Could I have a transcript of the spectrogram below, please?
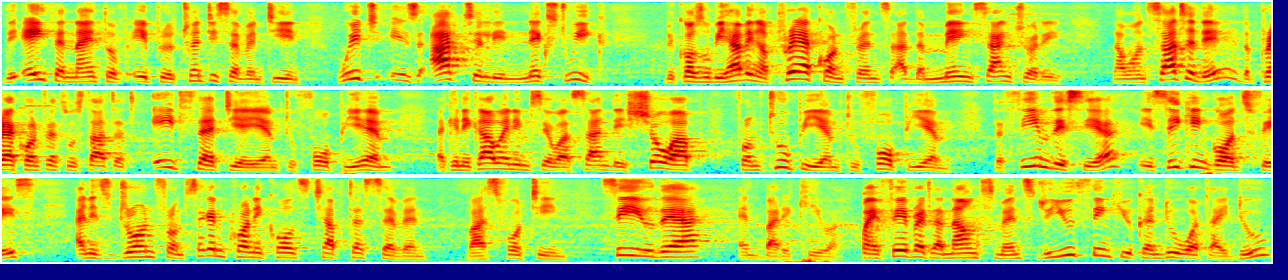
the 8th and 9th of April 2017, which is actually next week, because we'll be having a prayer conference at the main sanctuary. Now, on Saturday, the prayer conference will start at 8.30 a.m. to 4 p.m. Lakini kawa ni Sunday, show up from 2 p.m. to 4 p.m. The theme this year is Seeking God's Face, and it's drawn from 2 Chronicles chapter 7, verse 14. See you there and barikiwa. My favorite announcements, do you think you can do what I do?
